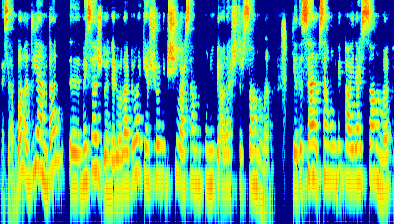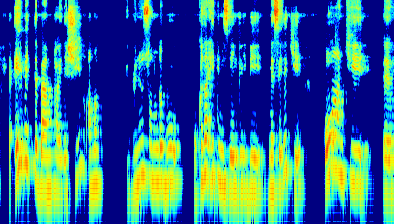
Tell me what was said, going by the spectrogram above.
mesela bana DM'den e, mesaj gönderiyorlar. Diyorlar ki ya şöyle bir şey var sen bu konuyu bir araştırsan mı? Ya da sen sen bunu bir paylaşsan mı? Ya elbette ben paylaşayım ama günün sonunda bu o kadar hepimizle ilgili bir mesele ki o anki e,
